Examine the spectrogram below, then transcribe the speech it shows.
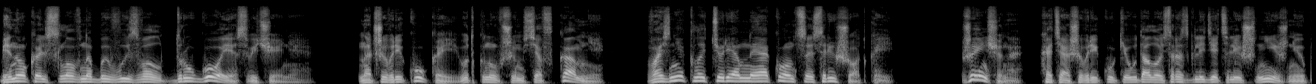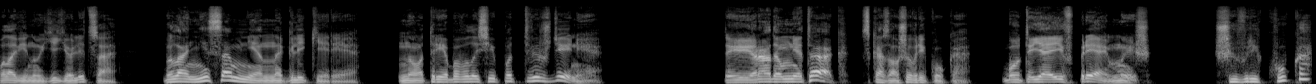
Бинокль словно бы вызвал другое свечение. Над Шеврикукой, уткнувшимся в камни, возникло тюремное оконце с решеткой. Женщина, хотя Шеврикуке удалось разглядеть лишь нижнюю половину ее лица, была, несомненно, гликерия, но требовалось и подтверждение. «Ты рада мне так?» — сказал Шеврикука будто я и впрямь мышь». «Шеврикука?»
